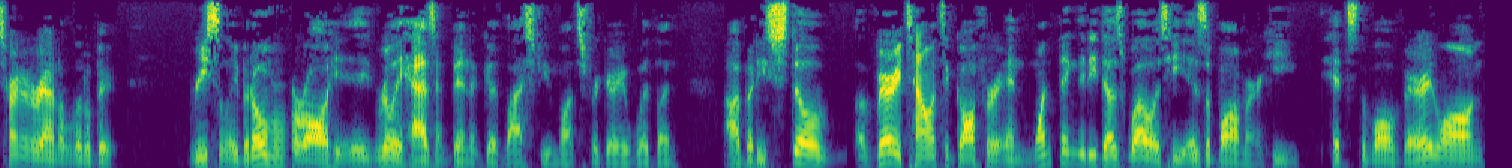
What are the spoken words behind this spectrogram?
turn it around a little bit recently, but overall, he, it really hasn't been a good last few months for Gary Woodland. Uh, but he's still a very talented golfer. And one thing that he does well is he is a bomber. He hits the ball very long,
